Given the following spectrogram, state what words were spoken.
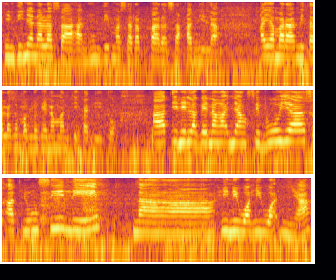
hindi niya nalasahan, hindi masarap para sa kanila. Kaya marami talaga maglagay ng mantika dito. At inilagay na nga niya ang sibuyas at yung sili na hiniwa-hiwa niya.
